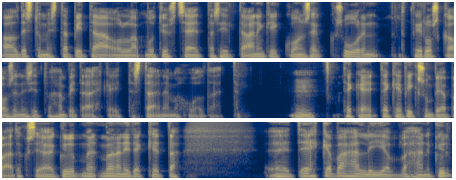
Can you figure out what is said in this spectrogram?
altistumista pitää olla, mutta just se, että sitten ainakin kun on se suurin viruskausi, niin sitten vähän pitää ehkä itsestään enemmän huolta, että Mm. tekee, tekee fiksumpia päätöksiä. Ja kyllä mä myönnän itsekin, että, että ehkä vähän liian vähän. Kyllä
